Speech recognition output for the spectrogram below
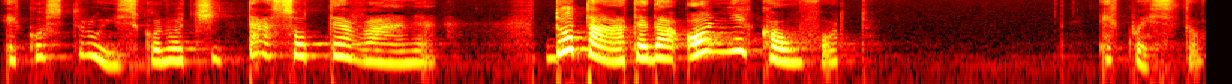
e costruiscono città sotterranee dotate da ogni comfort. E questo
